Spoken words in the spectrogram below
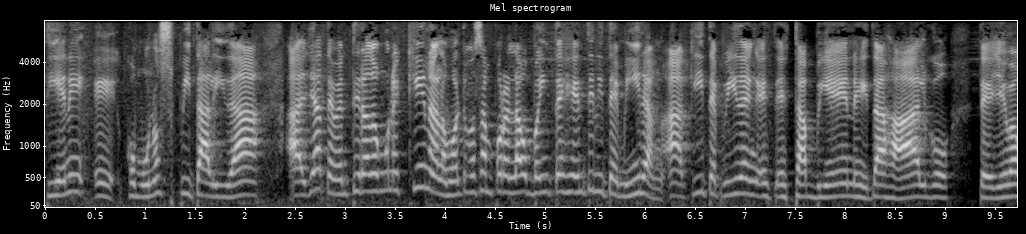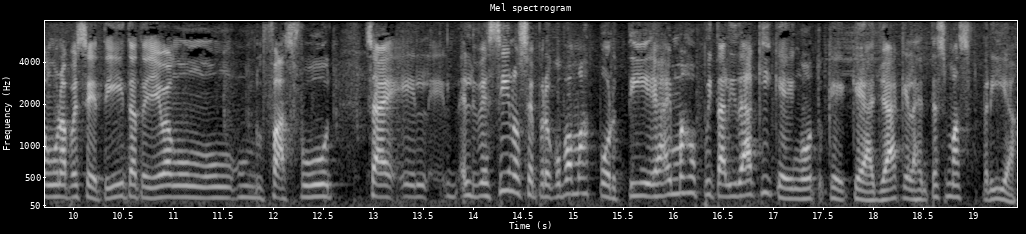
tiene eh, como una hospitalidad. Allá te ven tirado en una esquina, a lo mejor te pasan por el lado 20 gente y ni te miran. Aquí te piden, este, estás bien, necesitas algo, te llevan una pesetita, te llevan un, un- un fast food. O sea, el, el- el vecino se preocupa más por ti. Hay más hospitalidad aquí que, en otro, que, que allá, que la gente es más fría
